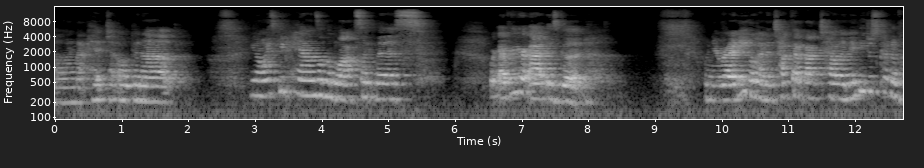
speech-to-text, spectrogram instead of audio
Allowing that hip to open up. You can always keep hands on the blocks like this. Wherever you're at is good. When you're ready, go ahead and tuck that back toe and maybe just kind of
